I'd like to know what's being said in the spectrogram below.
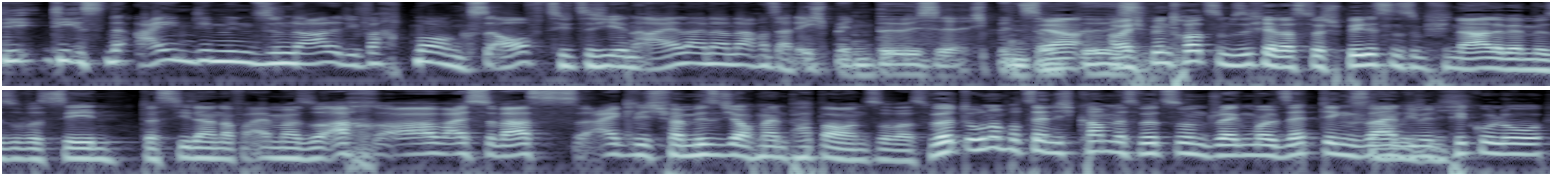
Die, die ist eine eindimensionale, die wacht morgens auf, zieht sich ihren Eyeliner nach und sagt, ich bin böse, ich bin so ja, böse. Aber ich bin trotzdem sicher, dass wir spätestens im Finale, wenn wir sowas sehen, dass sie dann auf einmal so, ach, oh, weißt du was, eigentlich vermisse ich auch meinen Papa und sowas. Wird hundertprozentig kommen, das wird so ein Dragon Ball Z-Ding sein, wie mit nicht. Piccolo.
